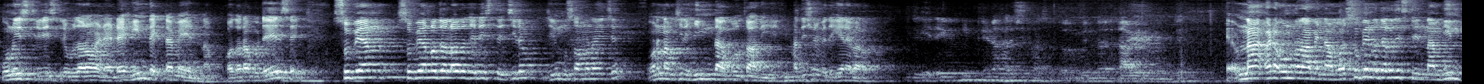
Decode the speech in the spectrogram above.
কিনা স্ত্রী স্ত্রী বোঝানো হয় না। এটা হিন্দ একটা মেয়ের নাম। কথাটা বুঝে গেছে? সুফিয়ান সুফিয়ান রাদিয়াল্লাহু আনহু যে স্ত্রী ছিল যিনি মুসলমান হয়েছে ওনার নাম ছিল হিন্দা গুলতা দিয়ে হাদিস শরীফে দেখে নেবার না এটা অন্য নামের নাম। সুফিয়ান স্ত্রীর নাম হিন্দ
